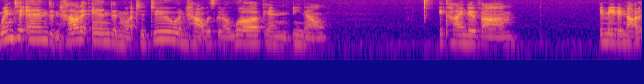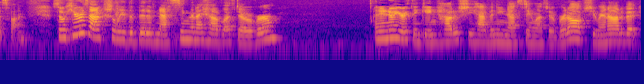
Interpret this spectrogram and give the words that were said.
when to end and how to end and what to do and how it was going to look and you know it kind of um, it made it not as fun. So here's actually the bit of nesting that I have left over. And I know you're thinking, how does she have any nesting left over at all if she ran out of it?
